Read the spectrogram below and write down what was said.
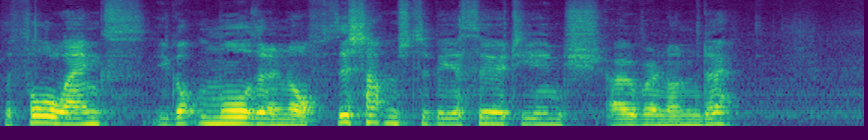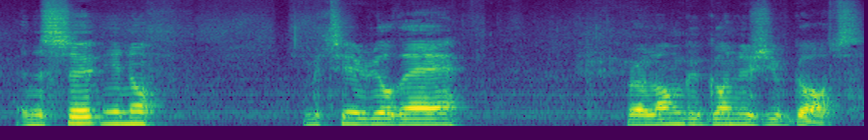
the full length you've got more than enough. This happens to be a 30 inch over and under and there's certainly enough material there for a longer gun as you've got.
